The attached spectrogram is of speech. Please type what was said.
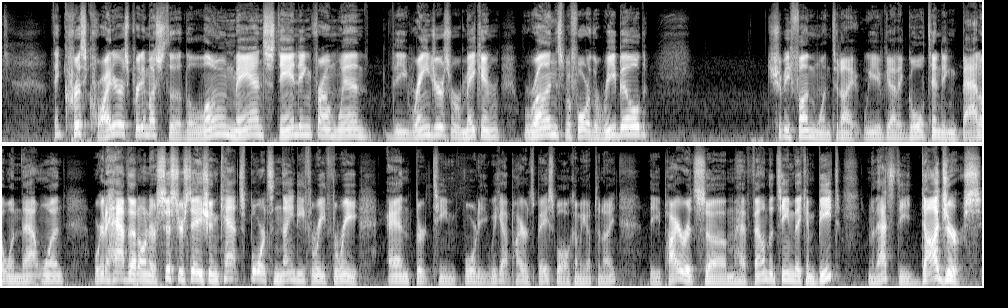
I think Chris Kreider is pretty much the, the lone man standing from when the Rangers were making runs before the rebuild. Should be fun one tonight. We've got a goaltending battle in that one. We're going to have that on our sister station, Cat Sports 93.3 and 1340. We got Pirates baseball coming up tonight. The Pirates um, have found a team they can beat, and that's the Dodgers.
